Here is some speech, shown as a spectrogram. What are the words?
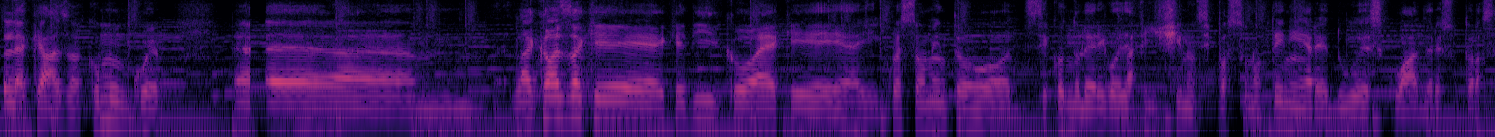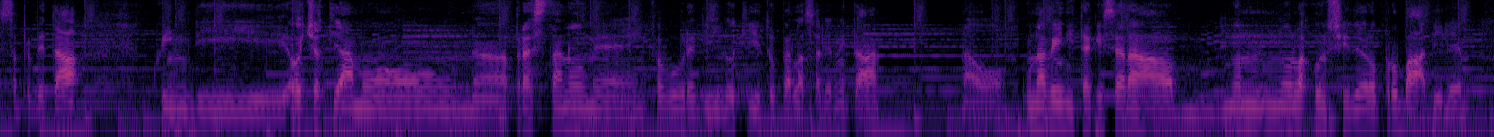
a casa. Comunque, ehm, la cosa che, che, dico è che in questo momento, secondo le regole della FIC, non si possono ottenere due squadre sotto la stessa proprietà quindi o accettiamo un prestanome in favore di Lotito per la Salernitana o una vendita che sarà non, non la considero probabile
